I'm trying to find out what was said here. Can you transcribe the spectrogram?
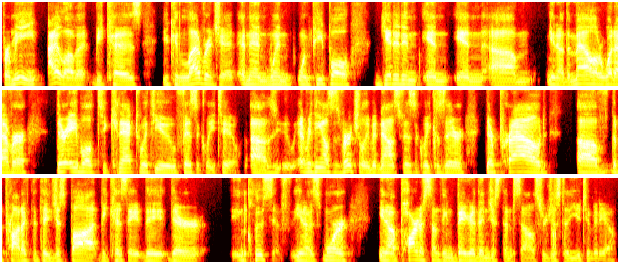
for me i love it because you can leverage it and then when when people get it in in in um you know the mail or whatever they're able to connect with you physically too. Uh, everything else is virtually but now it's physically because they're they're proud of the product that they just bought because they they they're inclusive. You know it's more you know a part of something bigger than just themselves or just a youtube video.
